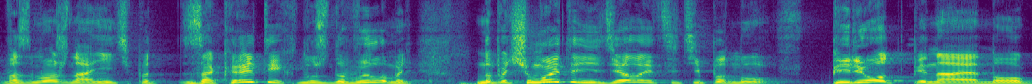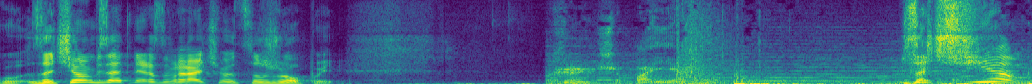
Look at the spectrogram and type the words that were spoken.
возможно, они типа закрыты, их нужно выломать. Но почему это не делается типа, ну, вперед пиная ногу? Зачем обязательно разворачиваться жопой? крыша поехала. Зачем?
